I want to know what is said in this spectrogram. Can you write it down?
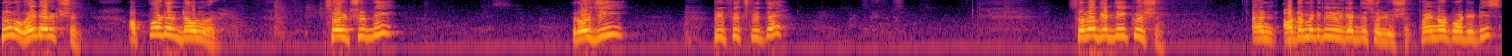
No no y direction. Upward or downward? So it should be rho g prefixed with a so now get the equation. And automatically you will get the solution. Find out what it is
